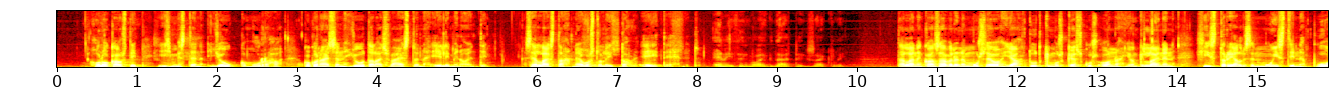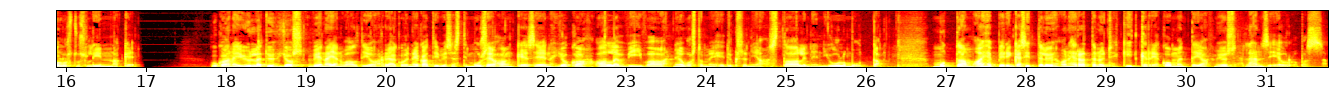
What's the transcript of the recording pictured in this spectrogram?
holokausti, ihmisten joukkomurha, kokonaisen juutalaisväestön eliminointi. Sellaista Neuvostoliitto ei tehnyt. Tällainen kansainvälinen museo ja tutkimuskeskus on jonkinlainen historiallisen muistin puolustuslinnake. Kukaan ei ylläty, jos Venäjän valtio reagoi negatiivisesti museohankkeeseen, joka alleviivaa neuvostomiehityksen ja Stalinin julmuutta. Mutta aihepiirin käsittely on herättänyt kitkeriä kommentteja myös Länsi-Euroopassa.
